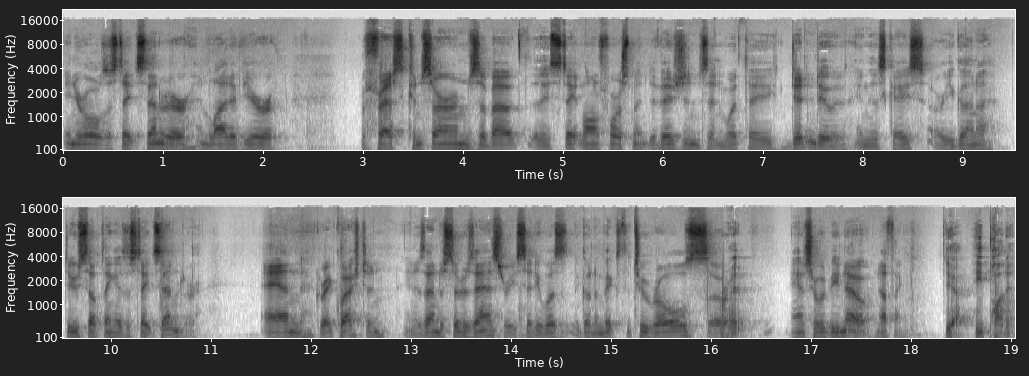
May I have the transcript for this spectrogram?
in your role as a state senator, in light of your professed concerns about the state law enforcement divisions and what they didn't do in this case, are you going to do something as a state senator? And great question. And as I understood his answer, he said he wasn't going to mix the two roles. So Right. Answer would be no, nothing. Yeah, he punted.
